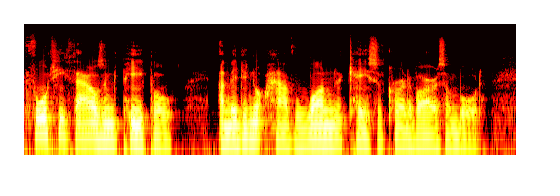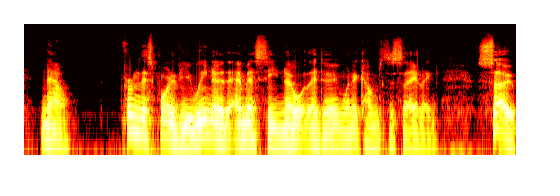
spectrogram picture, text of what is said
40,000 people and they did not have one case of coronavirus on board. Now, from this point of view, we know that MSC know what they're doing when it comes to sailing. So,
